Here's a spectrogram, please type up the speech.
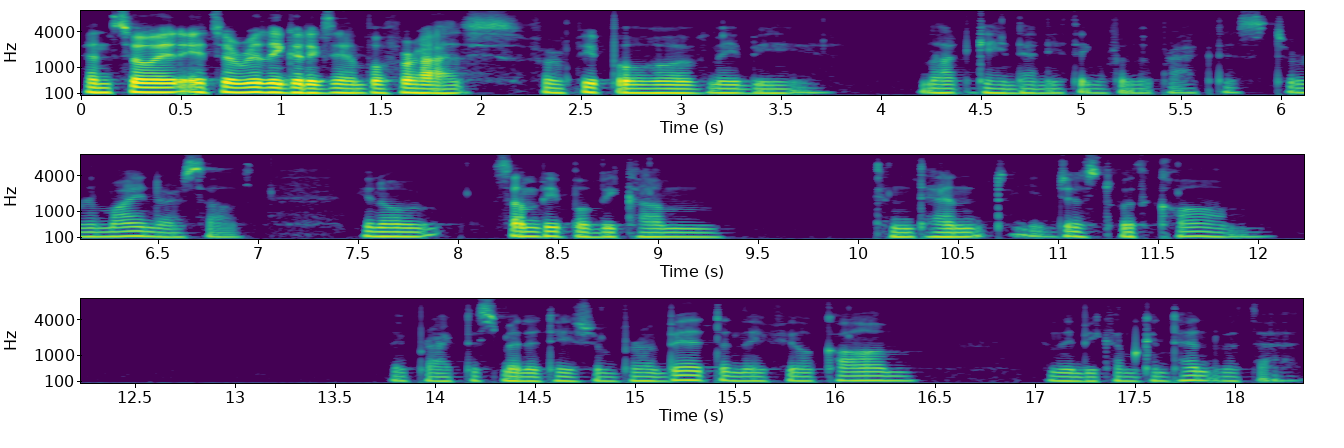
And so it, it's a really good example for us, for people who have maybe not gained anything from the practice, to remind ourselves. You know, some people become content just with calm. They practice meditation for a bit and they feel calm and they become content with that.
